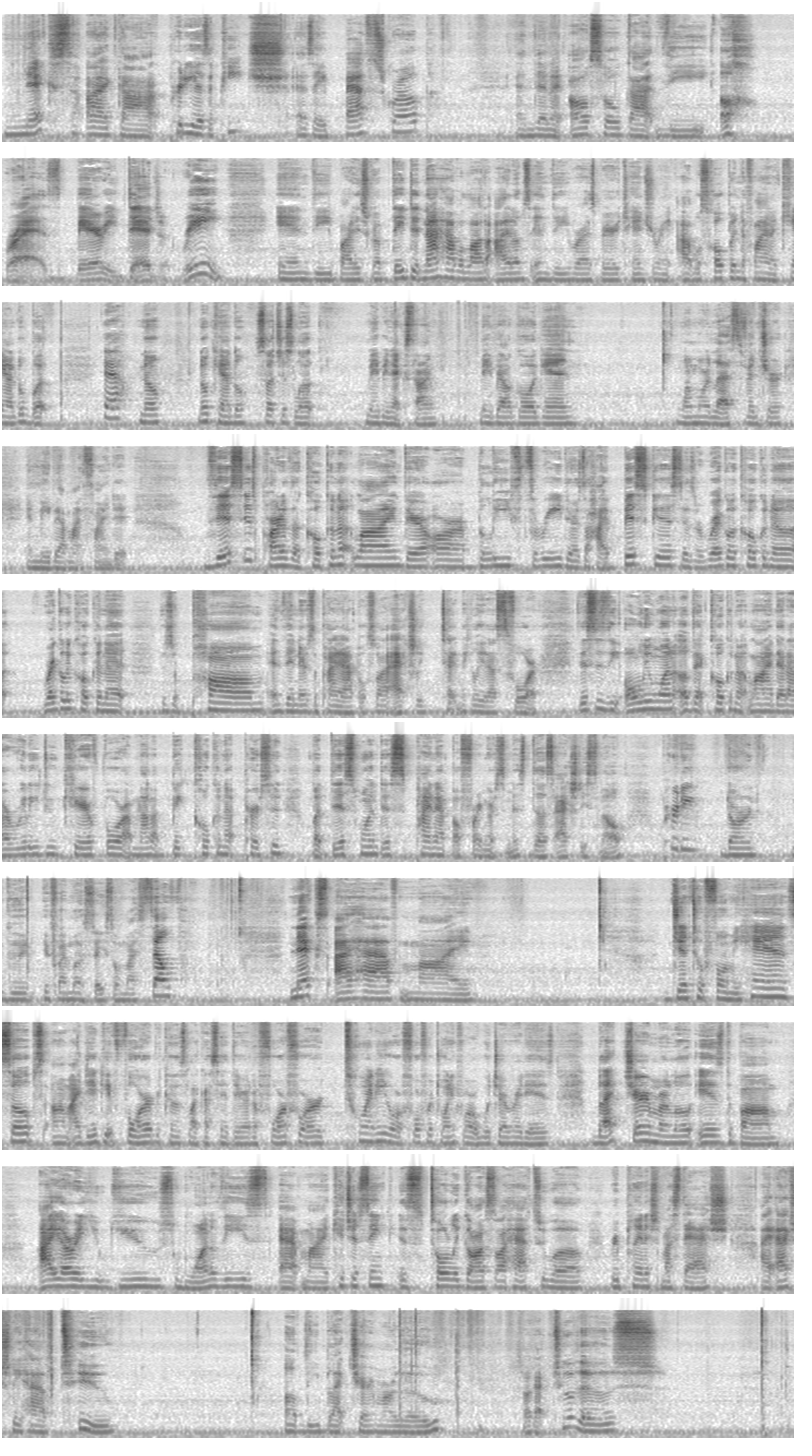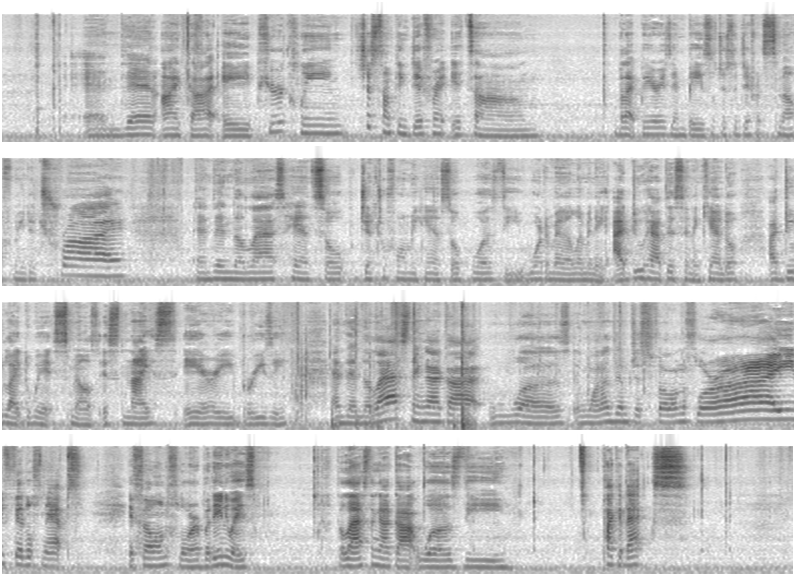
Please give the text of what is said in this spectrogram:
Next, I got Pretty as a Peach as a bath scrub. And then I also got the ugh, raspberry tangerine in the body scrub. They did not have a lot of items in the raspberry tangerine. I was hoping to find a candle, but yeah, no, no candle. Such is luck. Maybe next time. Maybe I'll go again. One more last venture, and maybe I might find it. This is part of the coconut line. There are, I believe, three. There's a hibiscus, there's a regular coconut, regular coconut, there's a palm, and then there's a pineapple. So I actually, technically, that's four. This is the only one of that coconut line that I really do care for. I'm not a big coconut person, but this one, this pineapple fragrance mist does actually smell pretty darn good, if I must say so myself. Next, I have my gentle foamy hand soaps. Um, i did get four because like i said they're at a four for 20 or four for 24 whichever it is. Black cherry merlot is the bomb. I already used one of these at my kitchen sink. It's totally gone so i have to uh, replenish my stash. I actually have two of the black cherry merlot. So i got two of those and then I got a pure clean just something different. It's um blackberries and basil just a different smell for me to try. And then the last hand soap gentle foaming hand soap was the watermelon lemonade. I do have this in a candle. I do like the way it smells. It's nice airy breezy. And then the last thing I got was and one of them just fell on the floor. I fiddle snaps. It fell on the floor. But anyways the last thing I got was the PocketBacs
